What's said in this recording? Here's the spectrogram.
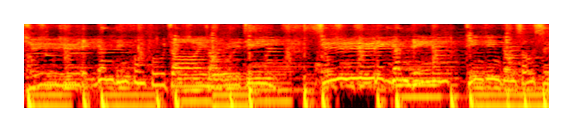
主的恩典丰富在每天，主的恩典天天都数算，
